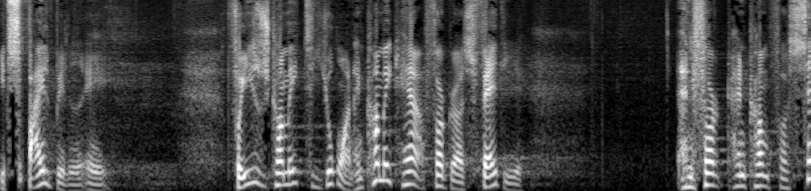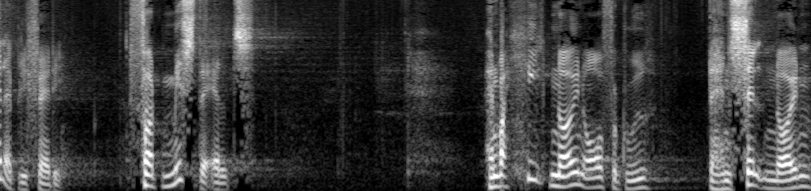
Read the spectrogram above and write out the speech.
et spejlbillede af. For Jesus kom ikke til jorden. Han kom ikke her for at gøre os fattige. Han, for, han kom for selv at blive fattig. For at miste alt. Han var helt nøgen over for Gud, da han selv nøgen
